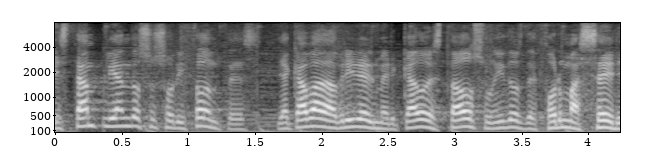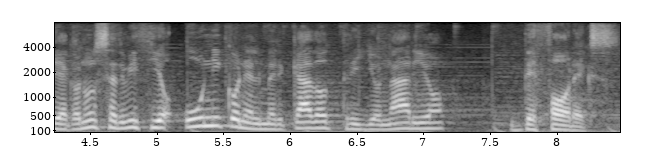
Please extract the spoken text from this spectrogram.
está ampliando sus horizontes y acaba de abrir el mercado de Estados Unidos de forma seria con un servicio único en el mercado trillonario de Forex.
